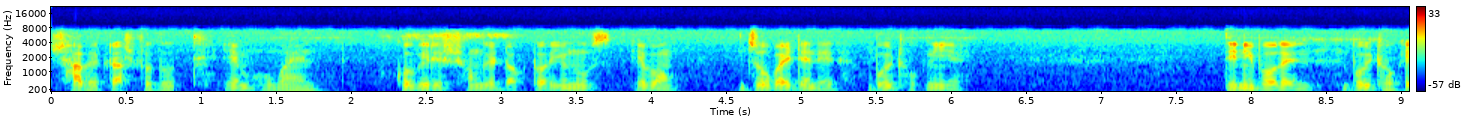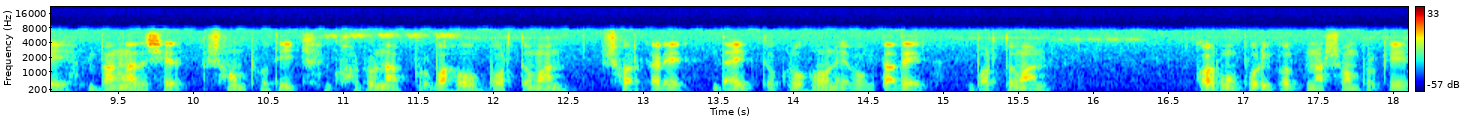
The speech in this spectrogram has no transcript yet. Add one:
সাবেক রাষ্ট্রদূত এম হুমায়ুন কবিরের সঙ্গে ডক্টর ইউনুস এবং জো বাইডেনের বৈঠক নিয়ে তিনি বলেন, বৈঠকে বাংলাদেশের সাম্প্রতিক ঘটনা, প্রবাহ, বর্তমান সরকারের দায়িত্ব গ্রহণ এবং তাদের বর্তমান কর্মপরিকল্পনা সম্পর্কে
